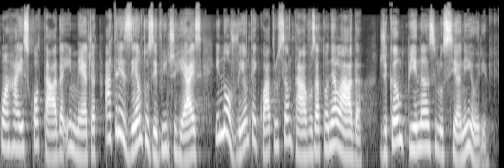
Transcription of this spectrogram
com a raiz cotada em média a R$ 320,94 a tonelada. De Campinas, Luciane Yuri.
